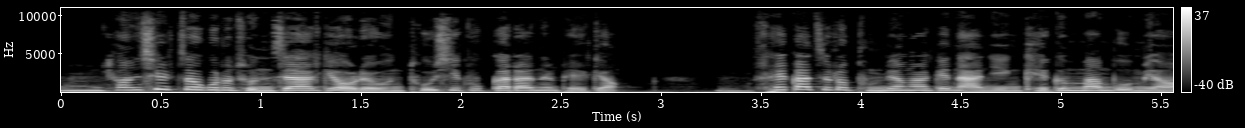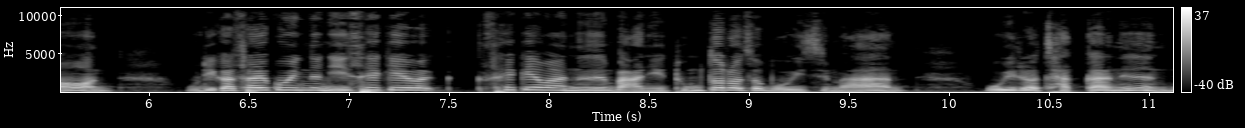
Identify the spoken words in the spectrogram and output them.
음, 현실적으로 존재하기 어려운 도시국가라는 배경. 음, 세 가지로 분명하게 나뉜 계급만 보면 우리가 살고 있는 이 세계, 세계와는 많이 동떨어져 보이지만 오히려 작가는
